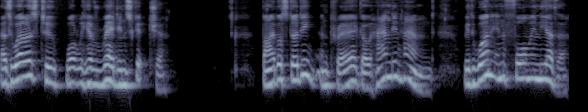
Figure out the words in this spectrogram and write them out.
as well as to what we have read in Scripture. Bible study and prayer go hand in hand, with one informing the other.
